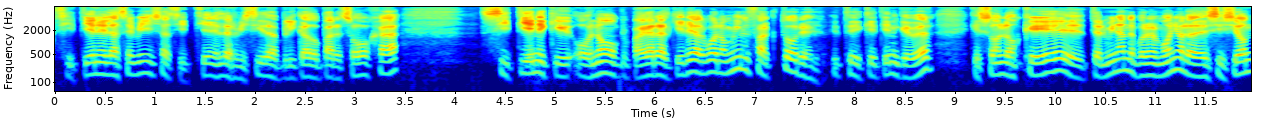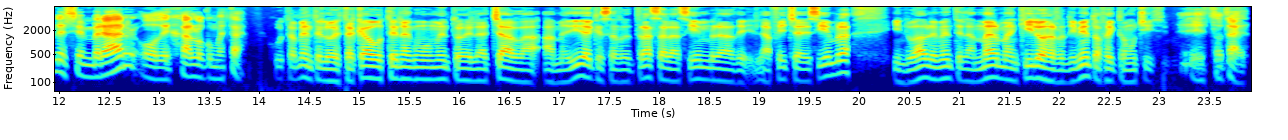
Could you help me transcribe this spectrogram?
si tiene la semilla, si tiene el herbicida aplicado para soja, si tiene que o no pagar alquiler, bueno, mil factores que tienen que ver, que son los que terminan de poner el moño a la decisión de sembrar o dejarlo como está. Justamente lo destacaba usted en algún momento de la charla, a medida que se retrasa la siembra de la fecha de siembra, indudablemente la merma en kilos de rendimiento afecta muchísimo. Es total.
